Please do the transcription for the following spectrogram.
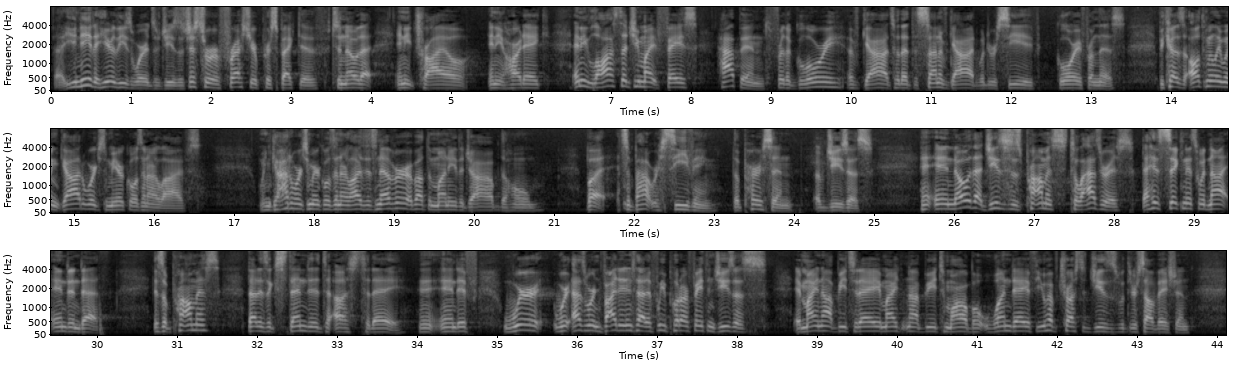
uh, you need to hear these words of Jesus just to refresh your perspective, to know that any trial, any heartache, any loss that you might face happened for the glory of God, so that the Son of God would receive glory from this. Because ultimately, when God works miracles in our lives, when God works miracles in our lives, it's never about the money, the job, the home, but it's about receiving the person of Jesus. And, and know that Jesus' promise to Lazarus that his sickness would not end in death is a promise that is extended to us today. And if we're, we're, as we're invited into that, if we put our faith in Jesus, it might not be today, it might not be tomorrow, but one day, if you have trusted Jesus with your salvation,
